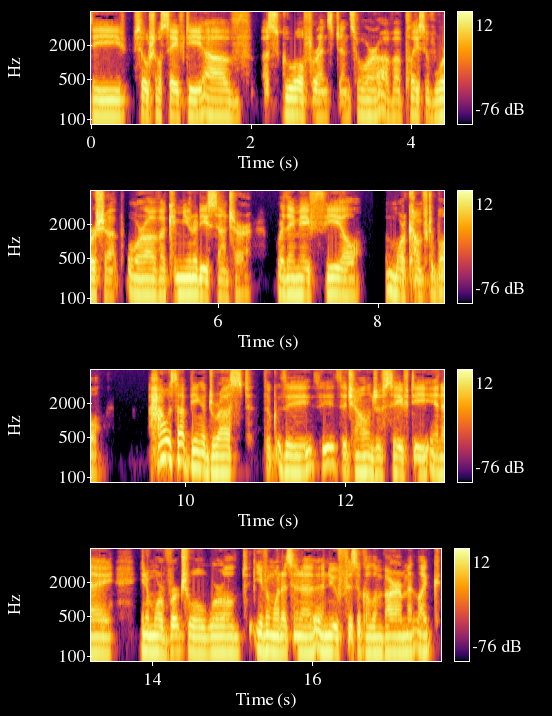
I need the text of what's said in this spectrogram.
the social safety of a school, for instance, or of a place of worship or of a community center where they may feel more comfortable. How is that being addressed? The, the the challenge of safety in a in a more virtual world, even when it's in a, a new physical environment like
